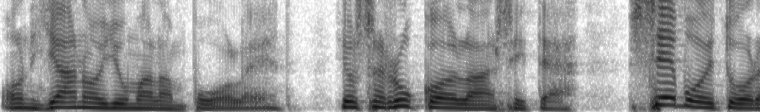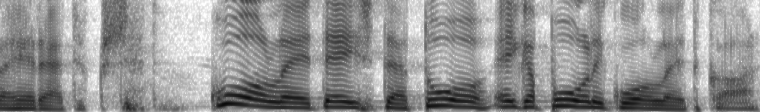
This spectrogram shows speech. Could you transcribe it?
on jano Jumalan puoleen, jossa rukoillaan sitä. Se voi tuoda herätyksen. Kuolleet ei sitä tuo, eikä puolikuolleetkaan.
